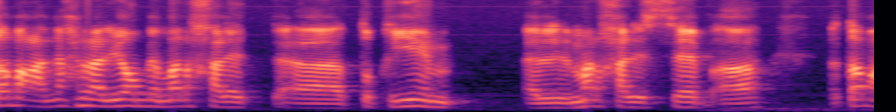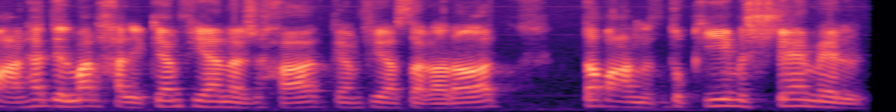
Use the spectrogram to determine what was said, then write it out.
طبعا نحن اليوم بمرحلة آه تقييم المرحلة السابقة. طبعا هذه المرحلة كان فيها نجاحات كان فيها ثغرات. طبعا التقييم الشامل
